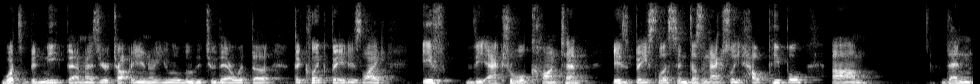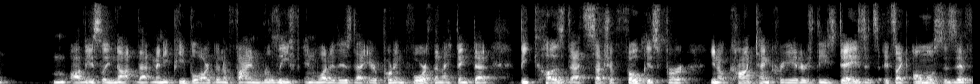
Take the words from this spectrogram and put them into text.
what's beneath them, as you're talking, you know, you alluded to there with the the clickbait, is like if the actual content is baseless and doesn't actually help people, um, then obviously not that many people are going to find relief in what it is that you're putting forth. And i think that because that's such a focus for you know content creators these days it's it's like almost as if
